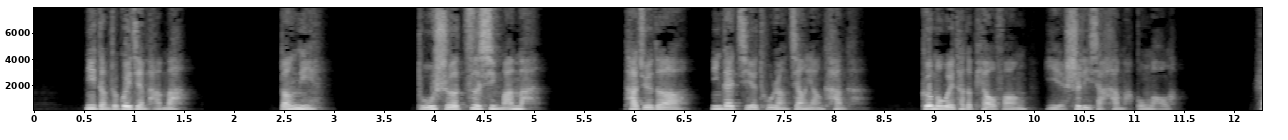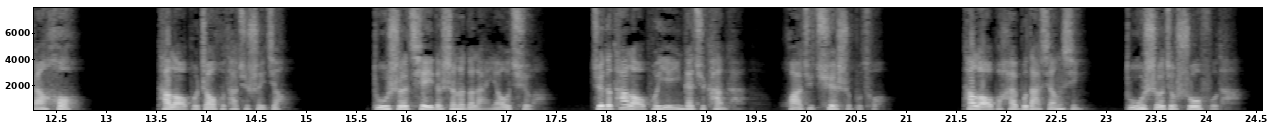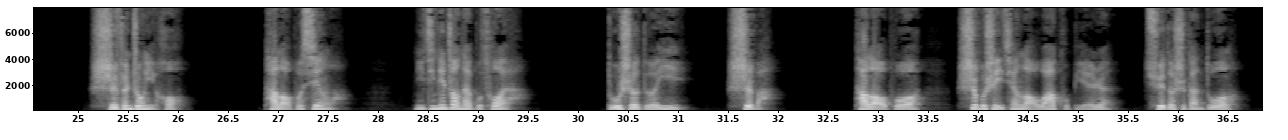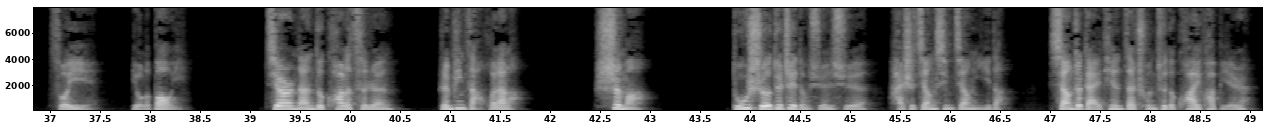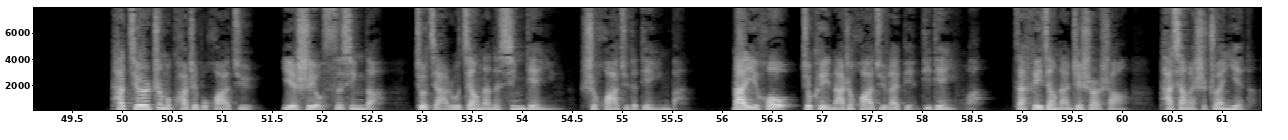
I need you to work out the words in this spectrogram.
你等着跪键盘吧，等你。毒蛇自信满满，他觉得应该截图让江阳看看，哥们为他的票房也是立下汗马功劳了。然后他老婆招呼他去睡觉，毒蛇惬意的伸了个懒腰去了，觉得他老婆也应该去看看话剧，确实不错。他老婆还不大相信，毒蛇就说服他。十分钟以后，他老婆信了，你今天状态不错呀。毒蛇得意是吧？他老婆。是不是以前老挖苦别人，缺德事干多了，所以有了报应？今儿难得夸了次人，人品攒回来了，是吗？毒蛇对这等玄学还是将信将疑的，想着改天再纯粹的夸一夸别人。他今儿这么夸这部话剧，也是有私心的。就假如江南的新电影是话剧的电影版，那以后就可以拿着话剧来贬低电影了。在黑江南这事儿上，他向来是专业的。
